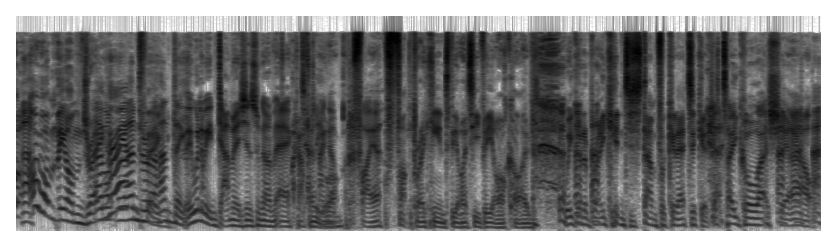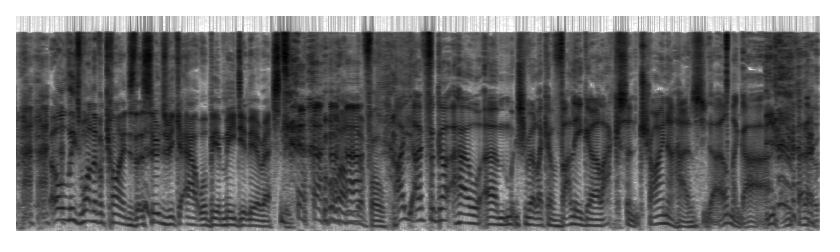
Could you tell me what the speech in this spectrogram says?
want, I want the Andre I want the hand Andrew thing. hand thing. They would have been damaged in some kind of aircraft you hangar fire. Fuck breaking into the ITV archives. We're going to break into Stamford, Connecticut. Just take all that shit out. All these one of a kinds that as soon as we get out we'll be immediately arrested. Wonderful. I, I forgot how um, much of a, like a Valley Girl accent Chyna has. Oh my god, hello.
